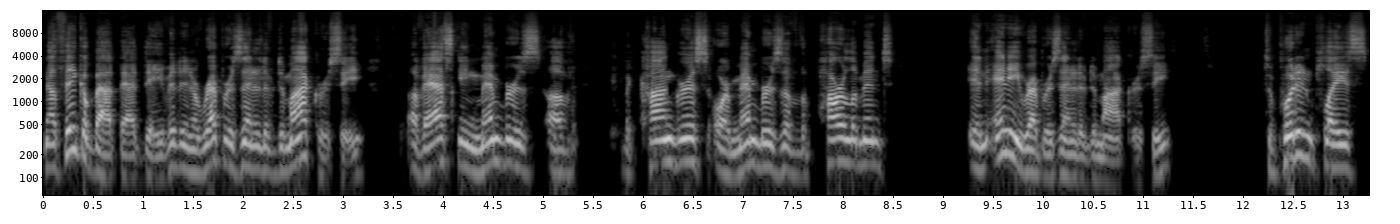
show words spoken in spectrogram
Now, think about that, David, in a representative democracy of asking members of the Congress or members of the parliament in any representative democracy to put in place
